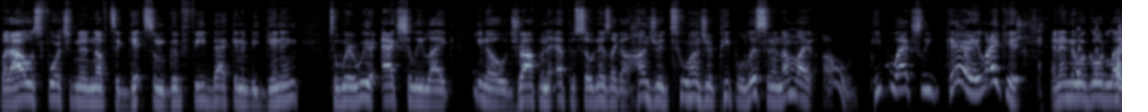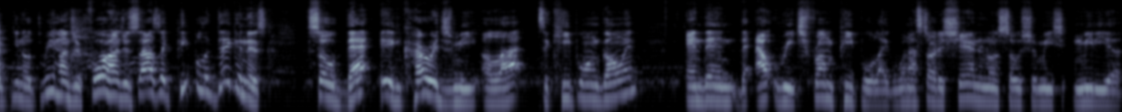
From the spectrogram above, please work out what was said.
But I was fortunate enough to get some good feedback in the beginning to where we were actually like, you know, dropping an episode and there's like 100, 200 people listening. I'm like, oh, people actually care. They like it. And then they would go to like, you know, 300, 400. So I was like, people are digging this. So that encouraged me a lot to keep on going. And then the outreach from people, like when I started sharing it on social media,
